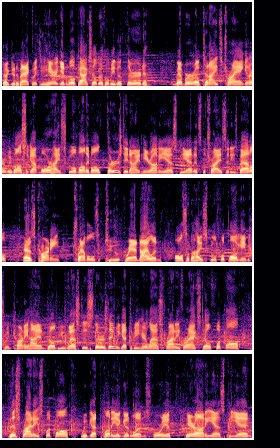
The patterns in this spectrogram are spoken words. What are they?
Doug Duda back with you here. Again, Wilcox Hildreth will be the third member of tonight's Triangular. We've also got more high school volleyball Thursday night here on ESPN. It's the Tri Cities battle as Kearney travels to Grand Island. Also, the high school football game between Kearney High and Bellevue West is Thursday. We got to be here last Friday for Axtell football. This Friday's football, we've got plenty of good ones for you here on ESPN.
